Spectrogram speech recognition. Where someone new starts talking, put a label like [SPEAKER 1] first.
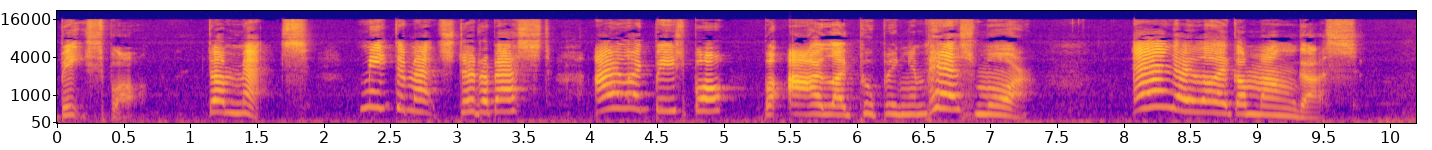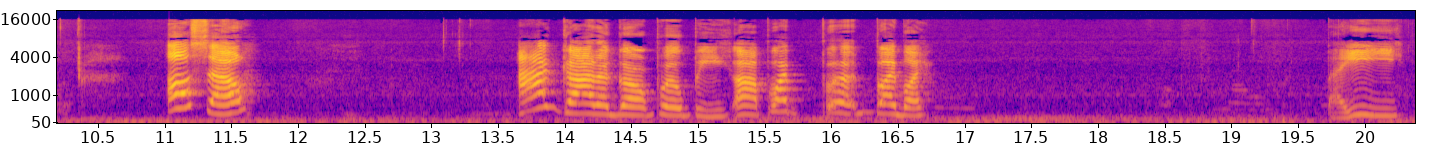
[SPEAKER 1] baseball. The Mets. Meet the Mets, they're the best. I like baseball, but I like pooping in pants more. And I like Among Us. Also, I gotta go poopy. Uh, bye, bye, bye. Bye.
